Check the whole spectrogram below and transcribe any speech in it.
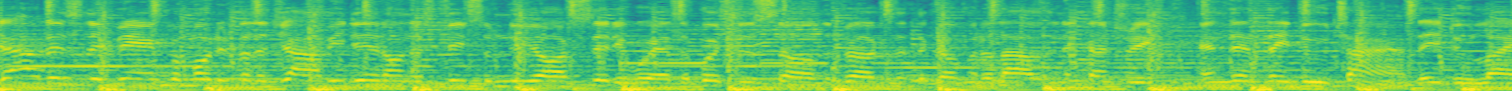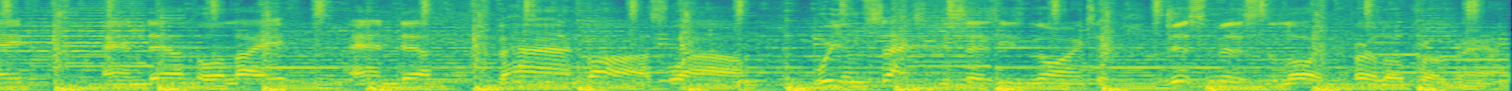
Doubtlessly being promoted for the job he did on the streets of New York City where the Bushes sell the drugs that the government allows in the country and then they do time. They do life and death or life and death behind bars while William Saxbe says he's going to dismiss the Lord Furlough program.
